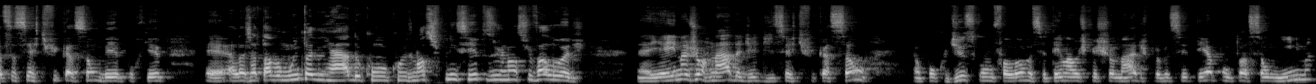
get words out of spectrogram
essa certificação B, porque é, ela já estava muito alinhada com, com os nossos princípios e os nossos valores. Né? E aí, na jornada de, de certificação, é um pouco disso, como falou, você tem lá os questionários para você ter a pontuação mínima,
